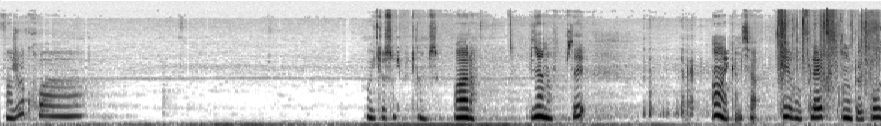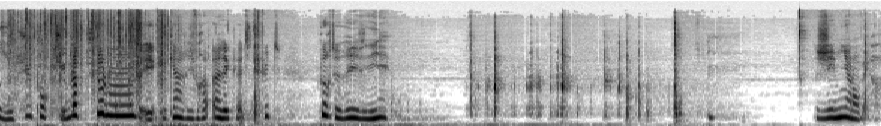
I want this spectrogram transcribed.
Enfin, je crois. Oui, de toute façon, tu peux être comme ça. Voilà. Bien enfoncé. Est comme ça. Et on flex, on te pose dessus pour que tu bloques tout le monde. Et quelqu'un arrivera avec la petite pour te réveiller. J'ai mis à l'envers.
